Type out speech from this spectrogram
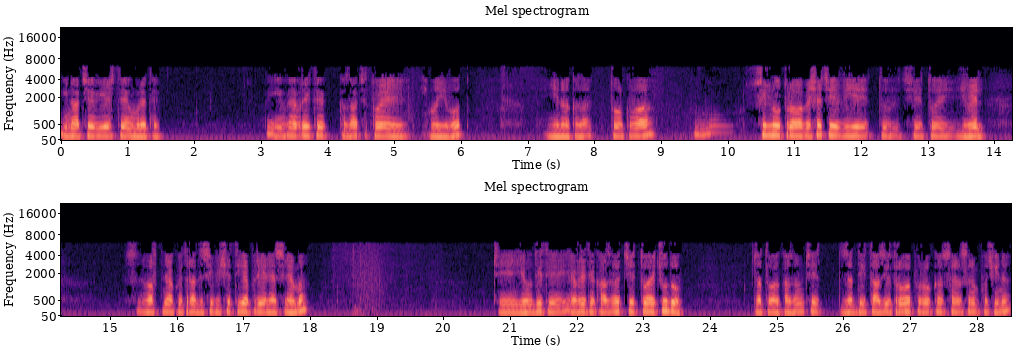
иначе вие ще умрете. И евреите каза, че той има живот. Жена каза, толкова силно отрова беше, че вие, че той живел. В някои традиции беше тия приели Исляма. Че юдите, евреите казват, че това е чудо. Затова казвам, че заради тази отрова пророка Сарасарам почина,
